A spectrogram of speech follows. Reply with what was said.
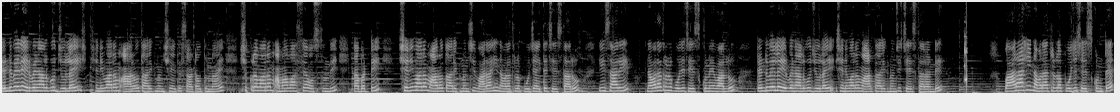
రెండు వేల ఇరవై నాలుగు జూలై శనివారం ఆరో తారీఖు నుంచి అయితే స్టార్ట్ అవుతున్నాయి. శుక్రవారం అమావాస్య వస్తుంది కాబట్టి శనివారం ఆరో తారీఖు నుంచి వారాహి నవరాత్రుల పూజ అయితే చేస్తారు. ఈసారి నవరాత్రుల పూజ చేసుకునే వాళ్ళు రెండు వేల ఇరవై నాలుగు జూలై శనివారం ఆరు తారీఖు నుంచి చేస్తారండి. వారాహి నవరాత్రుల పూజ చేసుకుంటే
